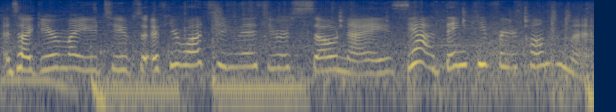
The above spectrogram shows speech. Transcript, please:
And so I gave her my YouTube. So if you're watching this, you were so nice. Yeah, thank you for your compliment.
